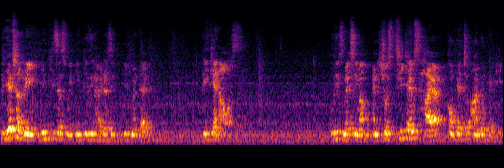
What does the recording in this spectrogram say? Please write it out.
reaction rate increases with increasing hydrazine treatment time till 10 hours with this maximum and it shows three times higher compared to undoped titanium.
